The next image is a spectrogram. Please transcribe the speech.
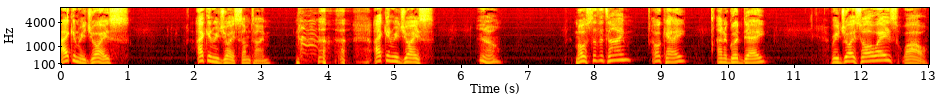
I can rejoice. I can rejoice sometime. I can rejoice, you know, most of the time. Okay on a good day. Rejoice always? Wow.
